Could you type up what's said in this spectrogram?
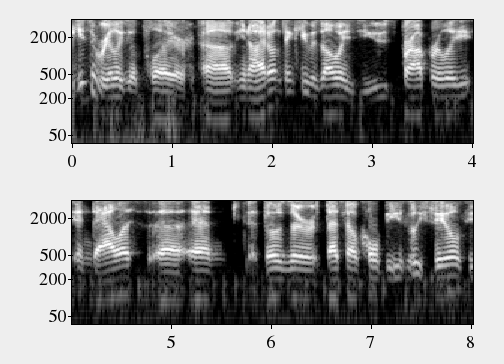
he's a really good player. Uh, you know, I don't think he was always used properly in Dallas, uh, and those are that's how Cole Beasley feels. He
